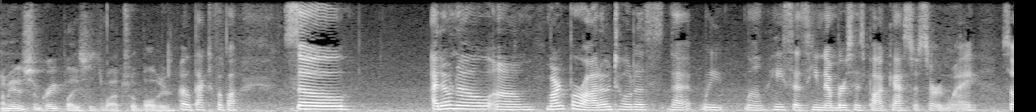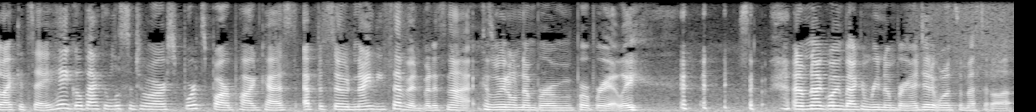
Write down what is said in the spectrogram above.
I mean, there's some great places to watch football here. Oh, back to football. So, I don't know. Um, Mark Barato told us that we, well, he says he numbers his podcast a certain way. So I could say, hey, go back and listen to our Sports Bar podcast, episode 97, but it's not because we don't number them appropriately. so, and I'm not going back and renumbering. I did it once and messed it up.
